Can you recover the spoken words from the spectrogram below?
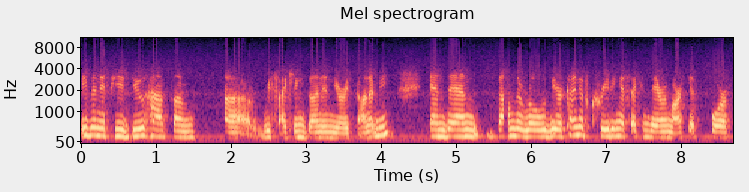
even if you do have some uh, recycling done in your economy. And then down the road, you're kind of creating a secondary market for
